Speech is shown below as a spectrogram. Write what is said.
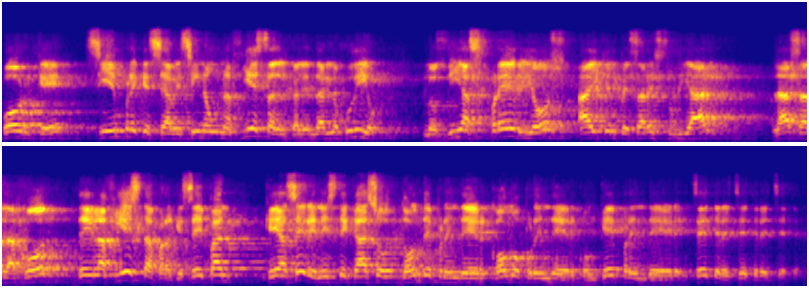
Porque siempre que se avecina una fiesta del calendario judío, los días previos hay que empezar a estudiar la salahot de la fiesta para que sepan qué hacer. En este caso, dónde prender, cómo prender, con qué prender, etcétera, etcétera, etcétera.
